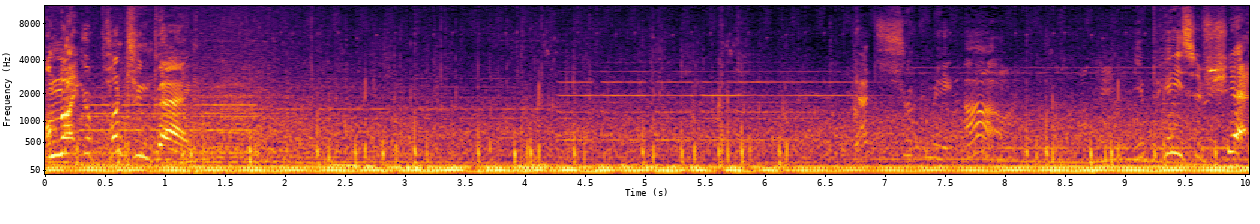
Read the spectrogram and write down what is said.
I'm not your punching bag. That shook me out. You piece of shit.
